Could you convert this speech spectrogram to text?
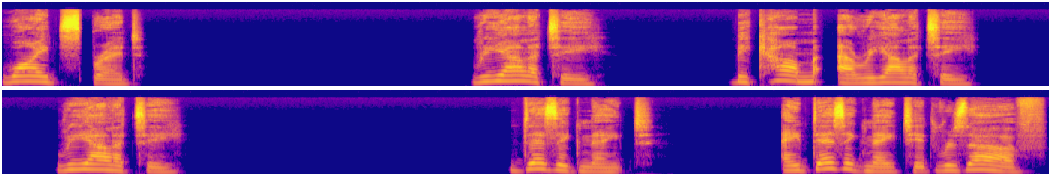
widespread. Reality, become a reality, reality. Designate, a designated reserve,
